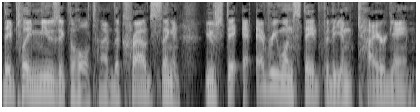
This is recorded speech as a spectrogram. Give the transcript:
They play music the whole time. The crowd singing. You stay. Everyone stayed for the entire game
